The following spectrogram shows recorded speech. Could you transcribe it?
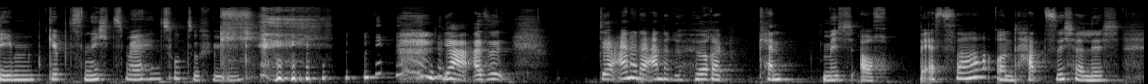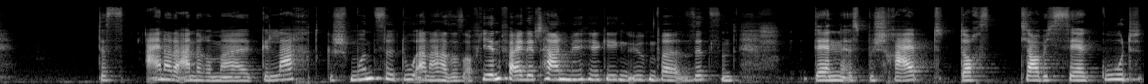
Dem gibt es nichts mehr hinzuzufügen. ja, also der eine oder andere Hörer kennt mich auch besser und hat sicherlich das ein oder andere Mal gelacht, geschmunzelt. Du, Anna, hast es auf jeden Fall getan, mir hier gegenüber sitzend. Denn es beschreibt doch, glaube ich, sehr gut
